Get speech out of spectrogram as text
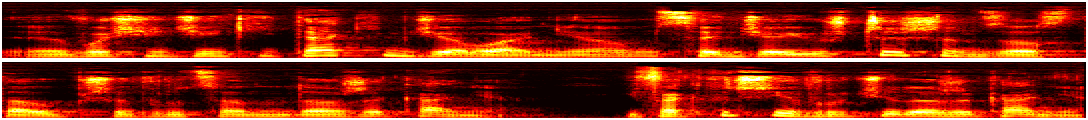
E, właśnie dzięki takim działaniom sędzia Juszczyszyn został przywrócony do orzekania. I faktycznie wrócił do orzekania,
